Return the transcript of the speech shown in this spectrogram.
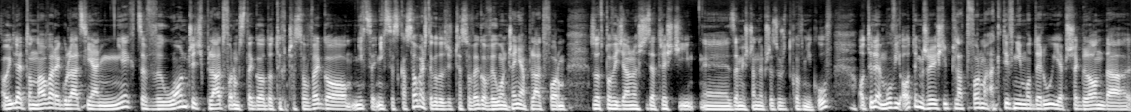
o, ile to nowa regulacja nie chce wyłączyć platform z tego dotychczasowego, nie chce, nie chce skasować tego dotychczasowego wyłączenia platform z odpowiedzialności za treści e, zamieszczane przez użytkowników, o tyle mówi o tym, że jeśli platforma aktywnie moderuje, przegląda y,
